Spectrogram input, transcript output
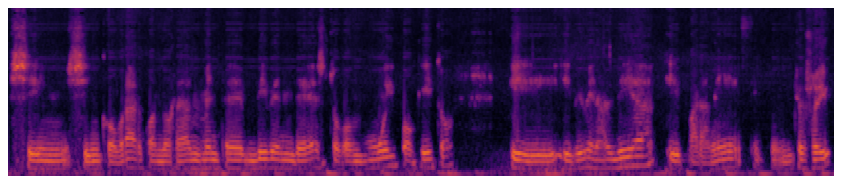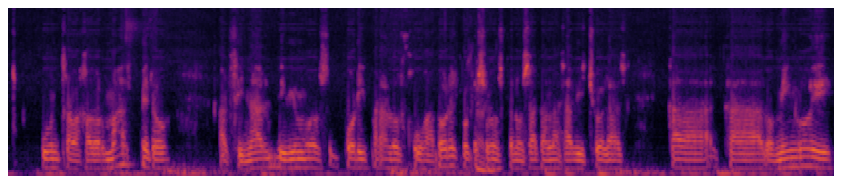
sin, sin cobrar, cuando realmente viven de esto con muy poquito y, y viven al día y para mí yo soy un trabajador más pero al final vivimos por y para los jugadores porque son los que nos sacan las habichuelas cada, cada domingo y,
